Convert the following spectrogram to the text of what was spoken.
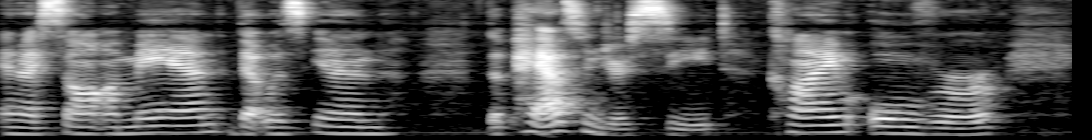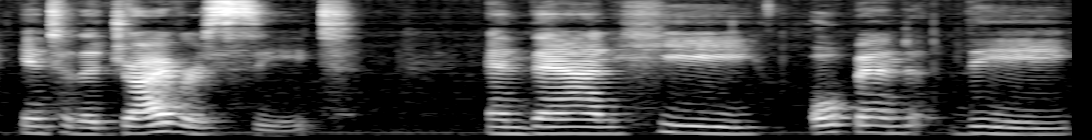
and I saw a man that was in the passenger seat climb over into the driver's seat and then he opened the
